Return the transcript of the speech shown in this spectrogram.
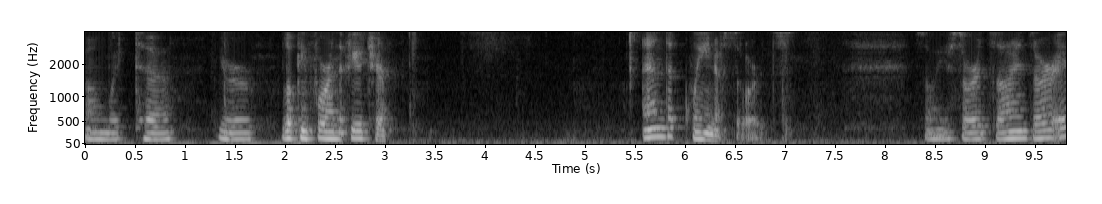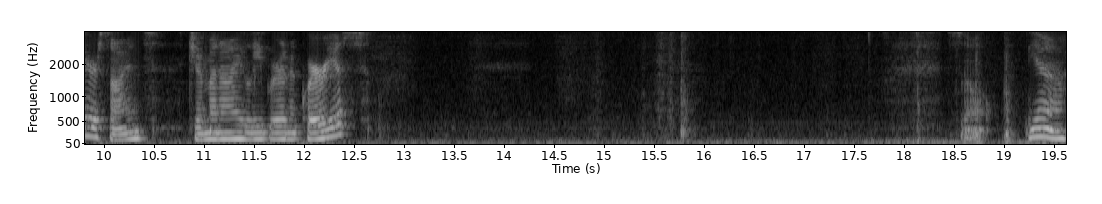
on what uh, you're looking for in the future. And the Queen of Swords. So your sword signs are air signs. Gemini, Libra, and Aquarius. Yeah.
